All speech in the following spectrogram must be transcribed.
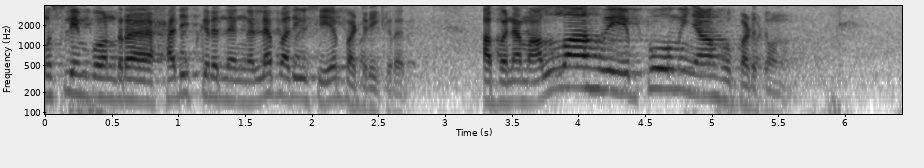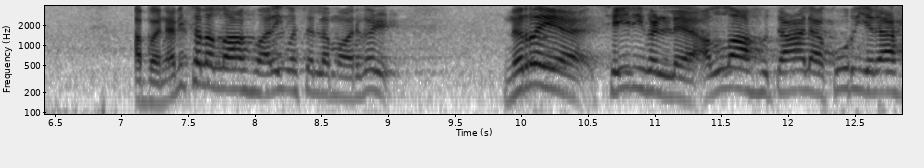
முஸ்லீம் போன்ற ஹதீஸ் கிரந்தங்களில் பதிவு செய்யப்பட்டிருக்கிறது. அப்போ நம்ம அல்லாஹுவை எப்போவுமே ஞாபகப்படுத்தணும். அப்போ நபிசல்லாஹு ஸல்லல்லாஹு அவர்கள் நிறைய செய்திகளில் அல்லாஹு தாலா கூறியதாக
